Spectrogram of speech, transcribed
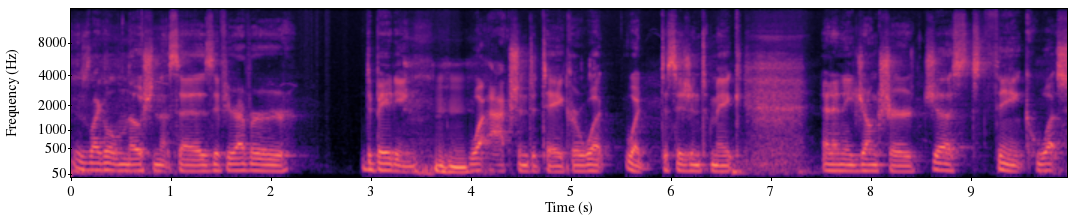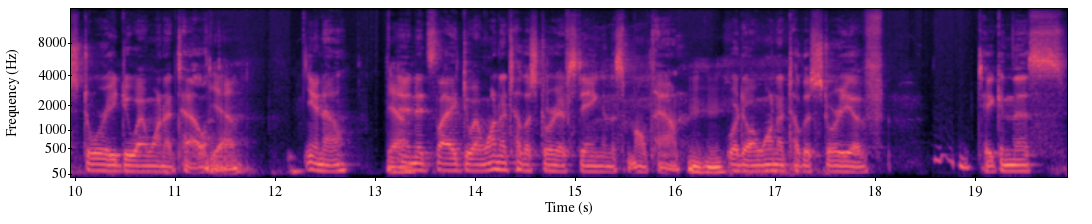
There's like a little notion that says if you're ever debating Mm-hmm. what action to take or what what decision to make at any juncture, just think what story do I want to tell? yeah You know. Yeah. And it's like, do I want to tell the story of staying in the small town, Mm-hmm. or do I want to tell the story of taking this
